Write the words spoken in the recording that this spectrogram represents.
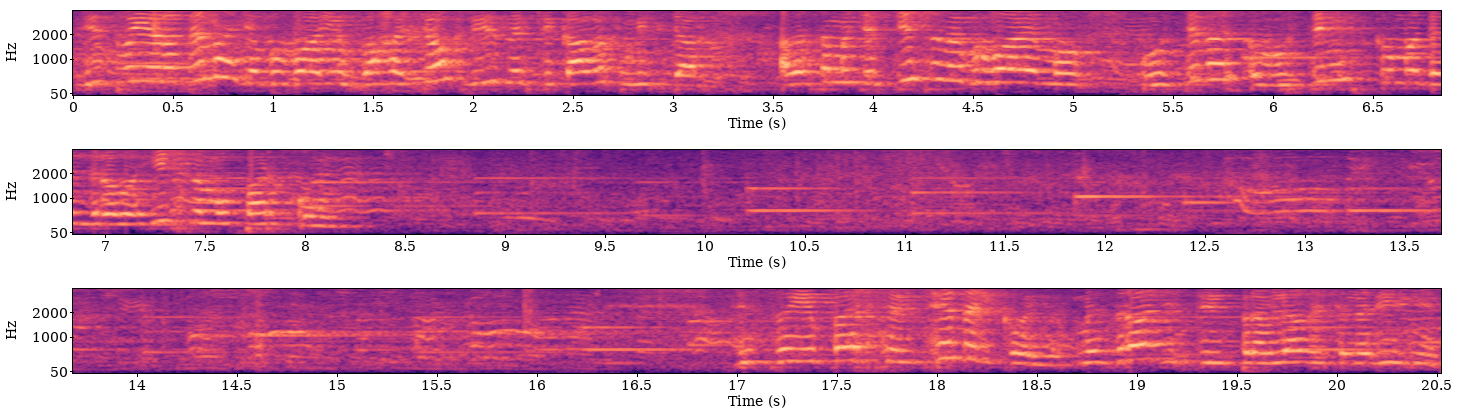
Зі своєю родиною я буваю в багатьох різних цікавих місцях, але саме частіше ми буваємо в Устимівському дендрологічному парку. Зі своєю першою вчителькою ми з радістю відправлялися на різні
